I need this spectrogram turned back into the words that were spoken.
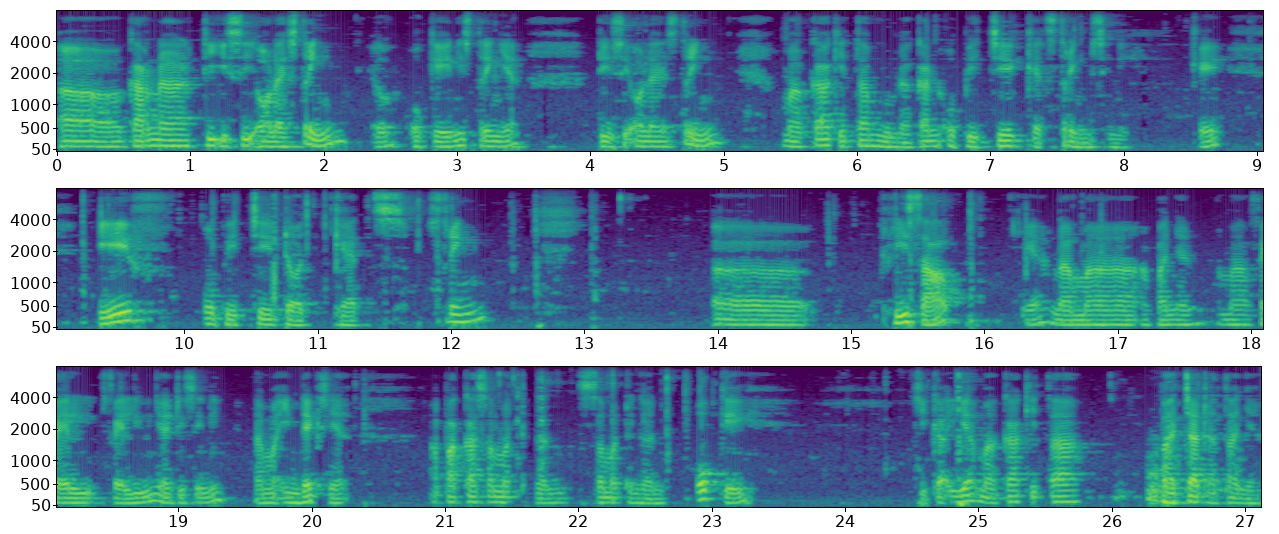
uh, karena diisi oleh string, oh, oke okay, ini string ya, diisi oleh string, maka kita menggunakan obj get string di sini. Oke, okay. if obj.getString uh, result ya nama apanya nama value-nya di sini nama indeksnya apakah sama dengan sama dengan oke okay? jika iya maka kita baca datanya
